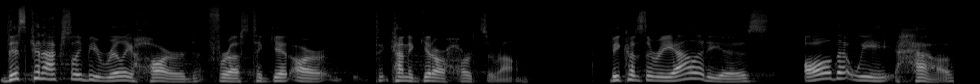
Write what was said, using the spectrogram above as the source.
This can actually be really hard for us to get our to kind of get our hearts around. Because the reality is all that we have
